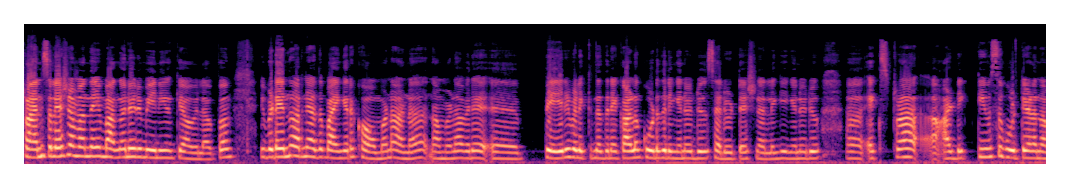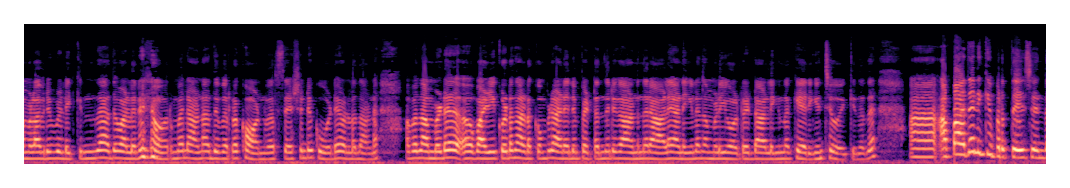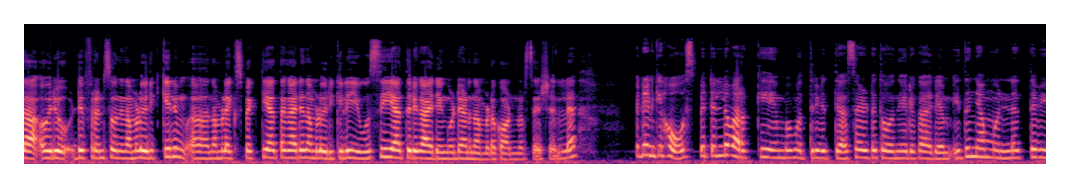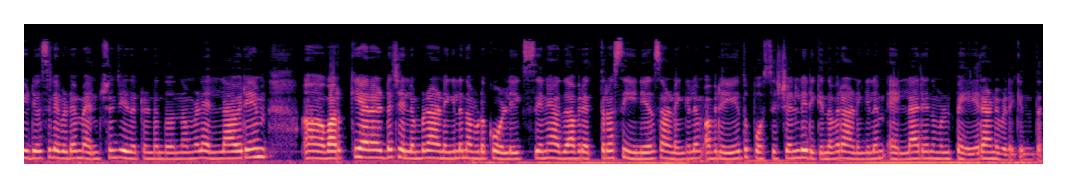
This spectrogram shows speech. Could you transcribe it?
ട്രാൻസ്ലേഷൻ വന്നു കഴിയുമ്പോൾ അങ്ങനെ ഒരു മീനിങ് ഒക്കെ ആവില്ല. അപ്പം ഇവിടെ എന്ന് പറഞ്ഞാൽ അത് ഭയങ്കര കോമൺ ആണ്. നമ്മൾ അവരെ പേര് വിളിക്കുന്നതിനേക്കാളും കൂടുതൽ ഇങ്ങനെ ഒരു സല്യൂട്ടേഷൻ അല്ലെങ്കിൽ ഇങ്ങനെ ഒരു എക്സ്ട്രാ അഡിക്റ്റീവ്സ് കൂട്ടിയാണ് നമ്മൾ അവർ വിളിക്കുന്നത്. അത് വളരെ നോർമലാണ് അത് ഇവരുടെ കോൺവെർസേഷന്റെ കൂടെ ഉള്ളതാണ്. അപ്പൊ നമ്മുടെ വഴി കൂടെ നടക്കുമ്പോഴാണെങ്കിലും പെട്ടെന്ന് ഒരു കാണുന്ന ഒരാളെ ആണെങ്കിലും നമ്മൾ ഈ ഓൾറെഡി ഡാർലിംഗ് എന്നൊക്കെ ആയിരിക്കും ചോദിക്കുന്നത്. അപ്പൊ അതെനിക്ക് പ്രത്യേകിച്ച് എന്താ ഒരു ഡിഫറൻസ് തോന്നി നമ്മൾ ഒരിക്കലും നമ്മൾ എക്സ്പെക്ട് ചെയ്യാത്ത കാര്യം നമ്മൾ ഒരിക്കലും യൂസ് ചെയ്യാത്തൊരു കാര്യം കൂടിയാണ് നമ്മുടെ കോൺവെർസേഷനിൽ പിന്നെ എനിക്ക് ഹോസ്പിറ്റലിൽ വർക്ക് ചെയ്യുമ്പോൾ ഒത്തിരി വ്യത്യാസമായിട്ട് തോന്നിയ ഒരു കാര്യം ഇത് ഞാൻ മുന്നത്തെ വീഡിയോസിൽ എവിടെ മെൻഷൻ ചെയ്തിട്ടുണ്ടെന്ന് തോന്നുന്നു. നമ്മൾ എല്ലാവരെയും വർക്ക് ചെയ്യാനായിട്ട് ചെല്ലുമ്പോഴാണെങ്കിലും നമ്മുടെ കൊളീഗ്സിനെ അത് അവർ എത്ര സീനിയേഴ്സ് ആണെങ്കിലും പൊസിഷനിൽ ഇരിക്കുന്നവരാണെങ്കിലും എല്ലാവരെയും നമ്മൾ പേരാണ് വിളിക്കുന്നത്.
